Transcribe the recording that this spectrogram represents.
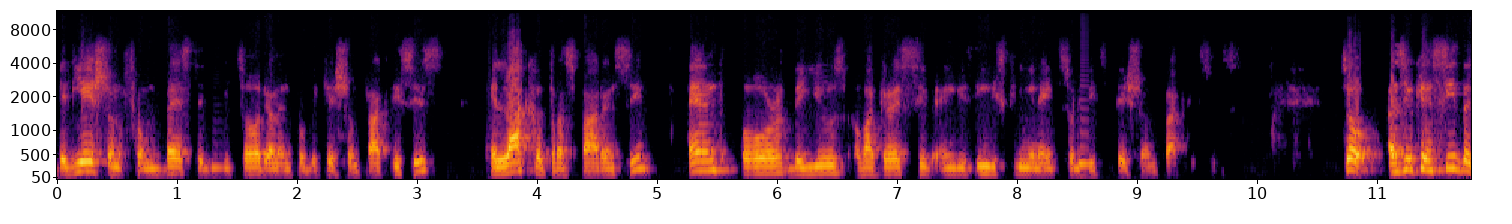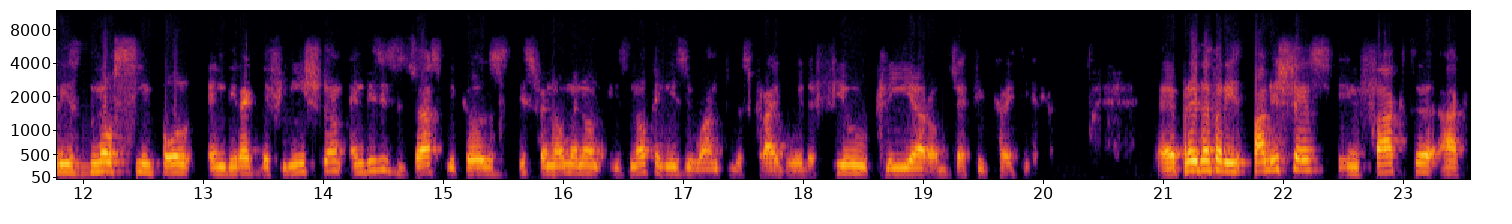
deviation from best editorial and publication practices, a lack of transparency, and or the use of aggressive and indiscriminate solicitation practices. So as you can see, there is no simple and direct definition, and this is just because this phenomenon is not an easy one to describe with a few clear objective criteria. Uh, predatory publishers, in fact, uh, act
